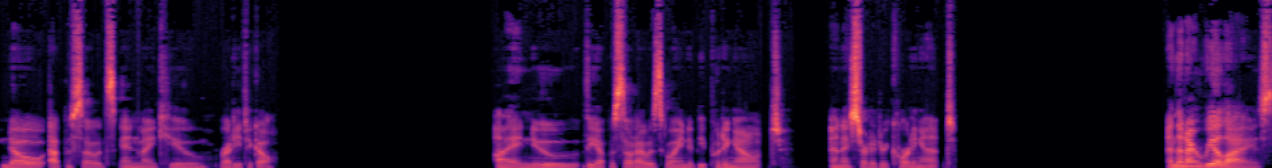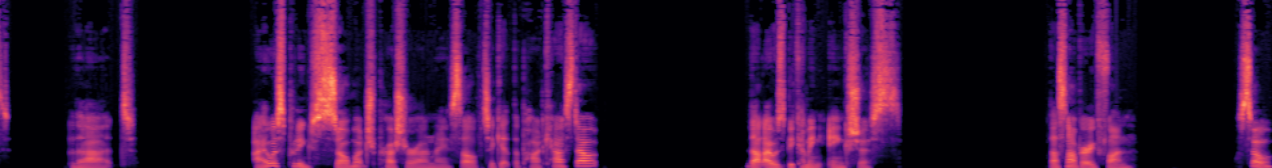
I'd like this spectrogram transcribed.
no episodes in my queue ready to go. I knew the episode I was going to be putting out, and I started recording it. And then I realized that I was putting so much pressure on myself to get the podcast out that I was becoming anxious. That's not very fun. So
